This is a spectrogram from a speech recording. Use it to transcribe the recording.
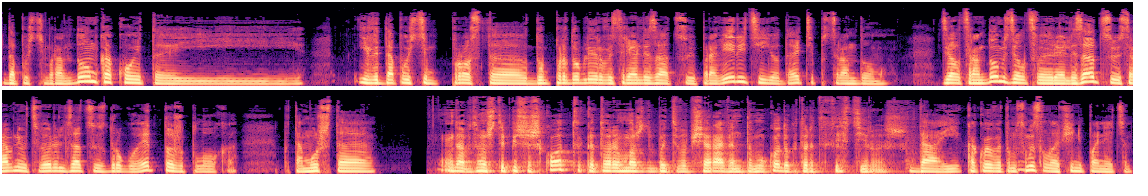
допустим, рандом какой-то и или, допустим, просто ду- продублировать реализацию и проверить ее, да, типа с рандомом. Сделать рандом, сделать свою реализацию и сравнивать свою реализацию с другой. Это тоже плохо, потому что Да, потому что ты пишешь код, который может быть вообще равен тому коду, который ты тестируешь. Да, и какой в этом смысл вообще непонятен.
